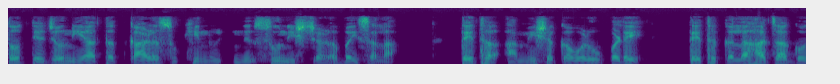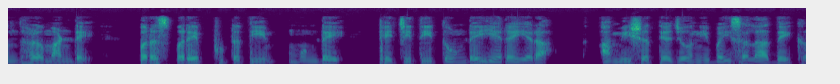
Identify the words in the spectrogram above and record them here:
तो त्यजोनिया तत्काळ सुखी सुनिश्चळ बैसला. तेथ आमिष कवळू पडे तेथ कलहाचा गोंधळ मांडे परस्परे फुटती मुंडे ठेचिती तोंडे येर येरा. आमिष त्यजोनी बैसला देख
